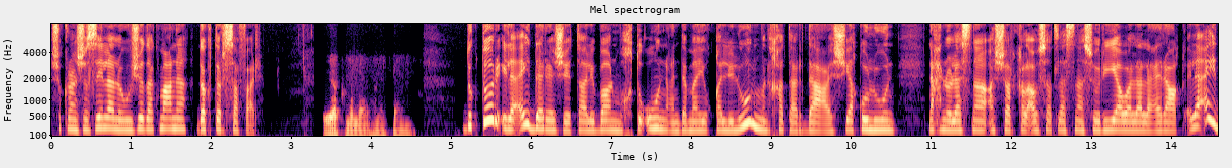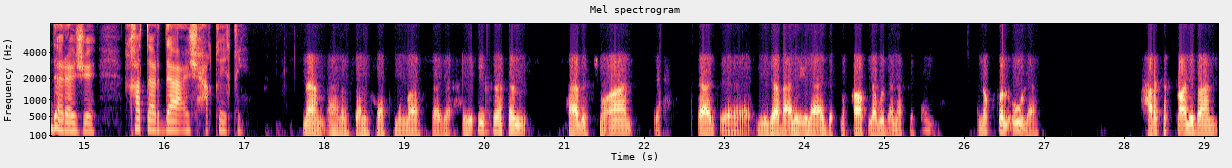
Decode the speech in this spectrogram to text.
شكرا جزيلا لوجودك معنا دكتور سفر. حياكم الله أهلا وسهلا. دكتور إلى أي درجة طالبان مخطئون عندما يقللون من خطر داعش يقولون نحن لسنا الشرق الأوسط لسنا سوريا ولا العراق إلى أي درجة خطر داعش حقيقي نعم أهلا وسهلا حياكم الله أستاذ حقيقة هذا السؤال يحتاج آه، الاجابه عليه إلى عدة نقاط لابد أن اقف عندها. النقطة الأولى حركة طالبان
